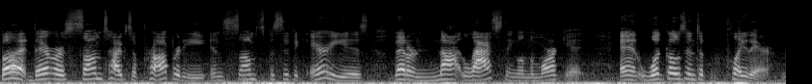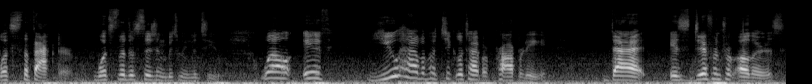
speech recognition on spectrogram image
But there are some types of property in some specific areas that are not lasting on the market. And what goes into play there? What's the factor? What's the decision between the two? Well, if you have a particular type of property that is different from others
